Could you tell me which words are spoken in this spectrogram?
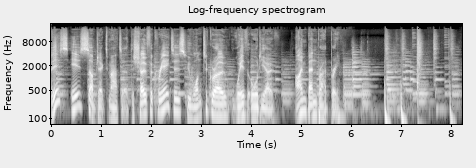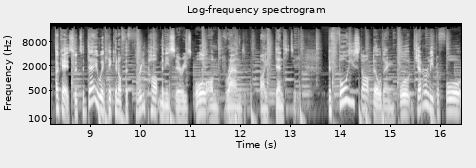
This is Subject Matter, the show for creators who want to grow with audio. I'm Ben Bradbury. Okay, so today we're kicking off a three part mini series all on brand identity. Before you start building, or generally before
